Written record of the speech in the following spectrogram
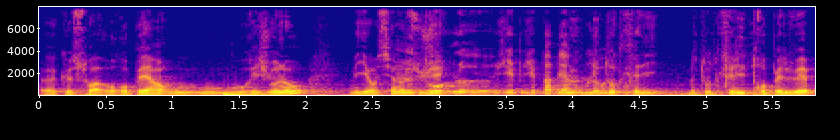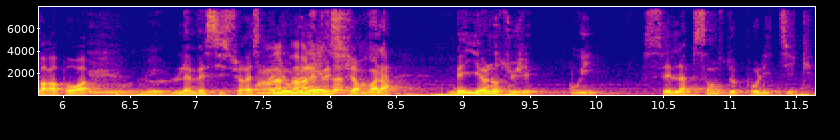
que ce soit européens ou, régionaux. Mais il y a aussi un autre sujet. J'ai pas bien le, le taux de crédit. Le taux de crédit trop élevé par rapport à l'investisseur espagnol ou l'investisseur... Voilà. Mais il y a un autre sujet. Oui. C'est l'absence de politique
